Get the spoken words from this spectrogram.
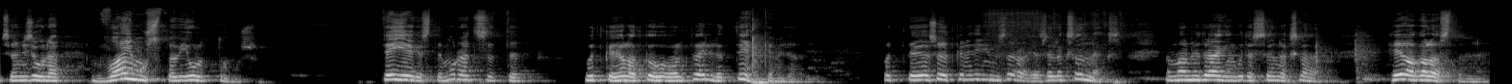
see on niisugune vaimustav jultumus. Teie, kes te muretsete, võtke jalad kõhu alt välja, tehke midagi. võtke ja söötke need inimesed ära ja see läks õnneks. ma nüüd räägin, kuidas see õnneks läheb. hea kalastamine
